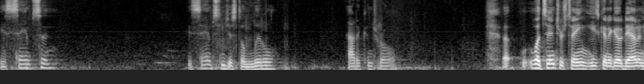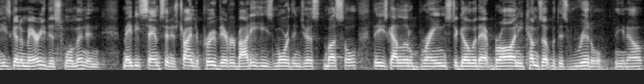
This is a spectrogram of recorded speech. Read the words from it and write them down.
Is Samson is Samson just a little out of control? Uh, what's interesting, he's going to go down and he's going to marry this woman, and maybe Samson is trying to prove to everybody he's more than just muscle, that he's got a little brains to go with that bra, and he comes up with this riddle, you know,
